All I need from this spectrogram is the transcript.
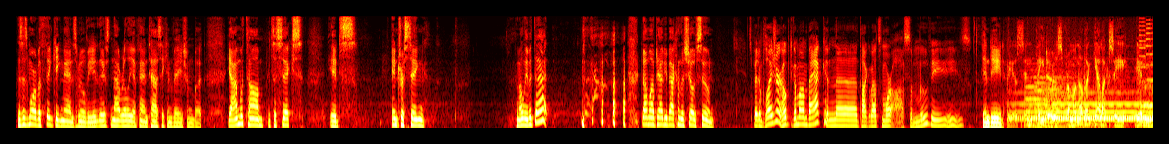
This is more of a thinking man's movie. There's not really a fantastic invasion, but yeah, I'm with Tom. It's a six. It's interesting, and I'll leave it at that. Tom, we'll have to have you back on the show soon. It's been a pleasure. Hope to come on back and uh, talk about some more awesome movies. Indeed. invaders from another galaxy in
